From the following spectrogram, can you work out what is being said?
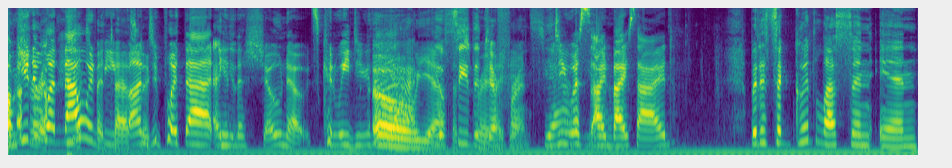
I'm you sure know what? That looks would be fun to put that And in you- the show notes. Can we do oh, that? Oh yeah, You'll that's see the great idea. difference. Yeah, do a yeah. side by side. But it's a good lesson in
